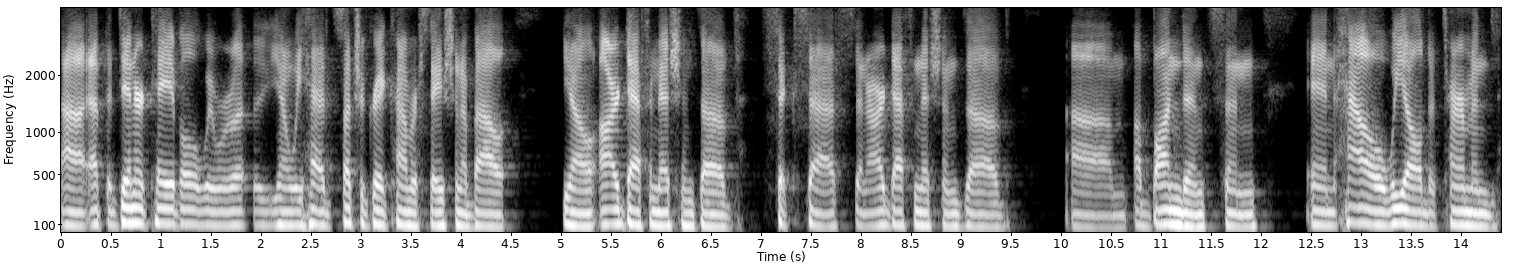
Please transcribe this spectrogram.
Uh, at the dinner table, we were, you know, we had such a great conversation about, you know, our definitions of success and our definitions of um, abundance and and how we all determined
